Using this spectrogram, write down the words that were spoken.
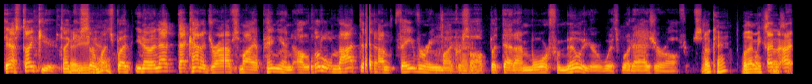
Yes. Thank you. Thank there you so you much. But, you know, and that, that kind of drives my opinion a little, not that I'm favoring Microsoft, but that I'm more familiar with what Azure offers. Okay. Well, that makes sense. And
